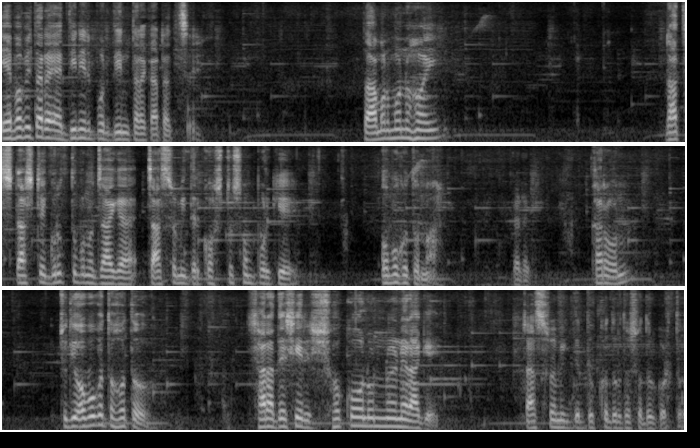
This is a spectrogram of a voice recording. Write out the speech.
এভাবে তারা দিনের পর দিন তারা কাটাচ্ছে। তো আমার মনে হয় রাষ্ট্রে গুরুত্বপূর্ণ জায়গায় চা শ্রমিকদের কষ্ট সম্পর্কে অবগত না। কারণ যদি অবগত হতো সারা দেশের সকল উন্নয়নের আগে চা শ্রমিকদের দুঃখ দুর্দশা দূর করতো.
